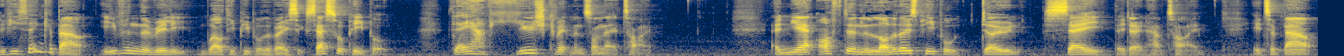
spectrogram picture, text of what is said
But if you think about even the really wealthy people, the very successful people, they have huge commitments on their time. And yet, often a lot of those people don't say they don't have time. It's about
